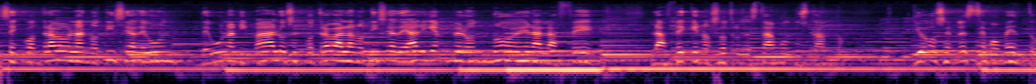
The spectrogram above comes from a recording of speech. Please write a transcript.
se encontraba una noticia de un, de un animal o se encontraba la noticia de alguien, pero no era la fe, la fe que nosotros estábamos buscando. Dios en este momento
